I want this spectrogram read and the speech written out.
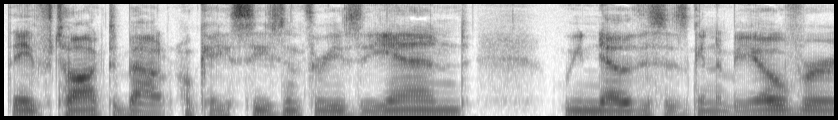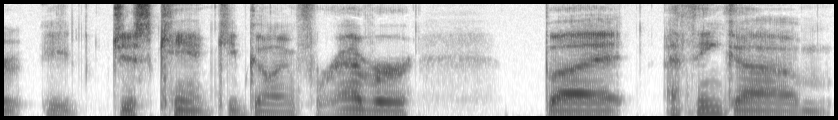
they've talked about okay, season three is the end. We know this is going to be over. It just can't keep going forever. But I think, um,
